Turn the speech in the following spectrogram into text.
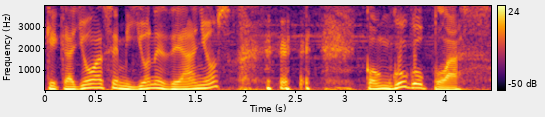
que cayó hace millones de años con Google Plus.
